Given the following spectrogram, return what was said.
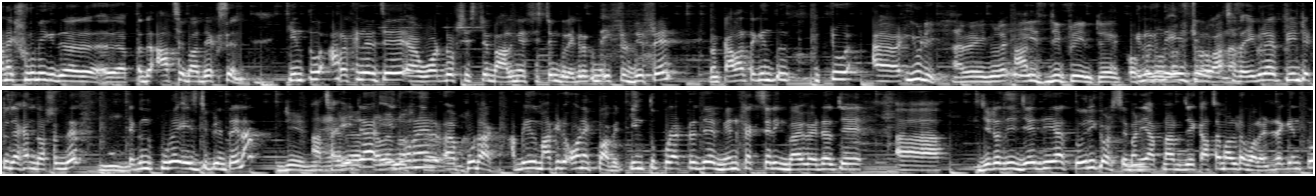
অনেক শুরুমেই আপনাদের আছে বা দেখছেন। কিন্তু আরফিলের যে ওয়ার্ড্রোপ সিস্টেম বা আলমিরা সিস্টেমগুলো এগুলো কিন্তু একটু ডিফারেন্ট কালারটা কিন্তু একটু ইউনিক আর এগুলো এইচডি প্রিন্ট এগুলো কিন্তু এইচডি আচ্ছা আচ্ছা এগুলো প্রিন্ট একটু দেখান দর্শকদের। এটা কিন্তু পুরো এইচডি প্রিন্ট তাই না? জি, আচ্ছা এটা এই ধরনের প্রোডাক্ট আপনি কিন্তু মার্কেটে অনেক পাবেন। কিন্তু প্রোডাক্টের যে ম্যানুফ্যাকচারিং বা এটা যে যেটা দিয়ে যে দিয়ে তৈরি করছে মানে আপনার যে কাঁচামালটা বলেন এটা কিন্তু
